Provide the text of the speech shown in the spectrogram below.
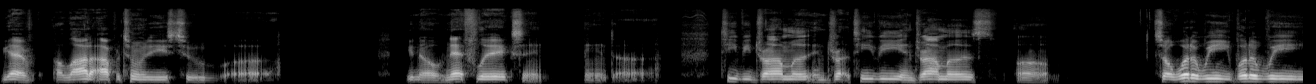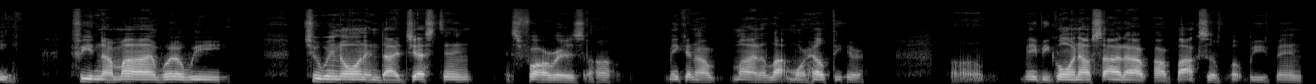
you have a lot of opportunities to, uh, you know, Netflix and, and, uh, TV drama and TV and dramas. Um, so what are we, what are we feeding our mind? What are we chewing on and digesting as far as, um, making our mind a lot more healthier? Um, maybe going outside our, our box of what we've been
